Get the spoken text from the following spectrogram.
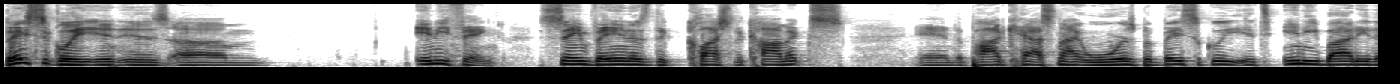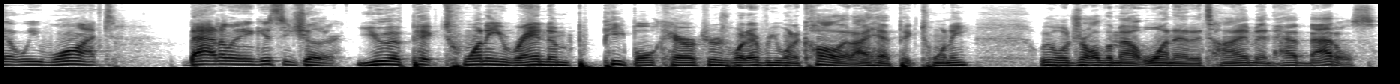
Basically, it is um, anything. Same vein as the Clash of the Comics and the podcast Night Wars, but basically, it's anybody that we want battling against each other. You have picked 20 random people, characters, whatever you want to call it. I have picked 20. We will draw them out one at a time and have battles.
